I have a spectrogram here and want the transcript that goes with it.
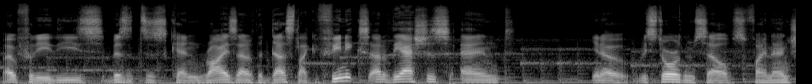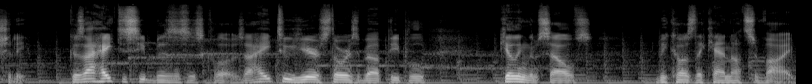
hopefully these businesses can rise out of the dust like a phoenix out of the ashes and, you know, restore themselves financially because I hate to see businesses close. I hate to hear stories about people killing themselves because they cannot survive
